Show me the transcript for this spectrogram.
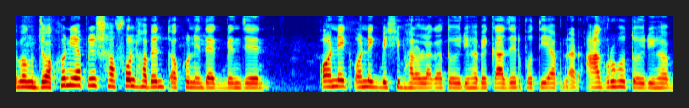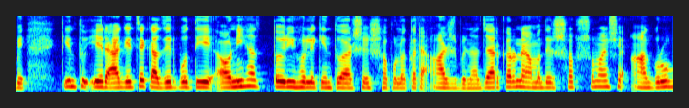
এবং যখনই আপনি সফল হবেন, তখনই দেখবেন যে অনেক অনেক বেশি ভালো লাগা তৈরি হবে, কাজের প্রতি আপনার আগ্রহ তৈরি হবে। কিন্তু এর আগে যে কাজের প্রতি অনীহা তৈরি হলে কিন্তু আর সেই সফলতাটা আসবে না। যার কারণে আমাদের সব সময় সে আগ্রহ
